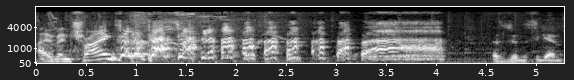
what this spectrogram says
I've been trying for the best one. let's do this again.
